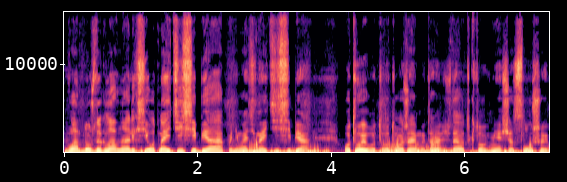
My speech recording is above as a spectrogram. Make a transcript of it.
вам нужно, главное, Алексей, вот найти себя, понимаете, найти себя. Вот вы, вот, вот уважаемый товарищ, да, вот кто меня сейчас слушает,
